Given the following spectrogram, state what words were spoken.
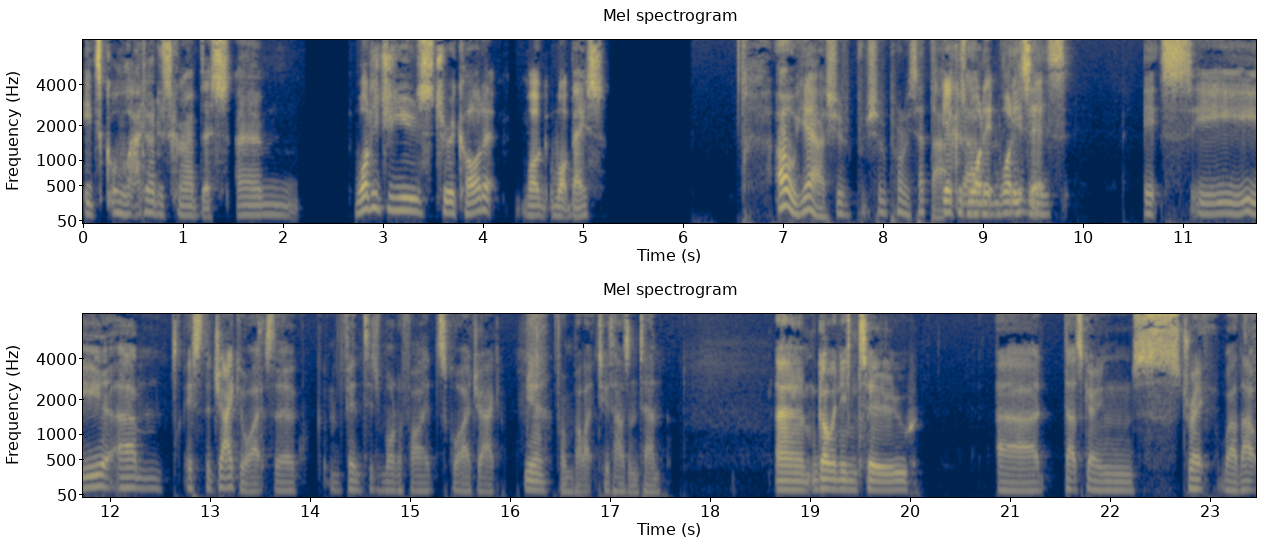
it's oh how do I describe this? Um, what did you use to record it? What what bass? Oh yeah, I should should have probably said that. Yeah, because um, what it what is it? Is, it's the um, it's the Jaguar. It's the vintage modified Squier Jag. Yeah, from about like 2010. Um, going into uh, that's going straight. Well, that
